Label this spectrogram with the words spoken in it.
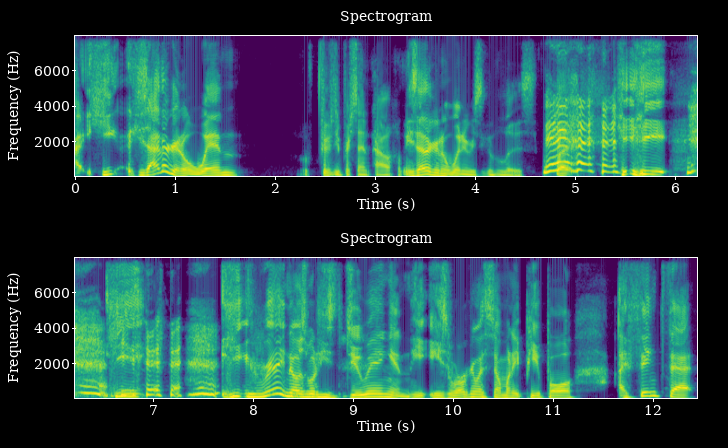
I he he's either going to win fifty percent outcome. He's either going to win or he's going to lose. But he, he he he really knows what he's doing and he, he's working with so many people. I think that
